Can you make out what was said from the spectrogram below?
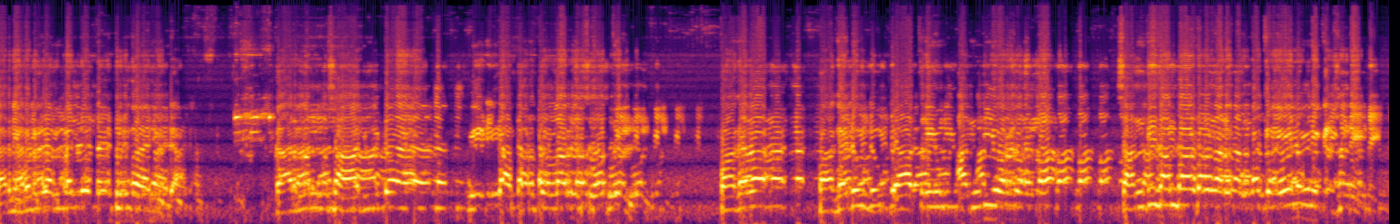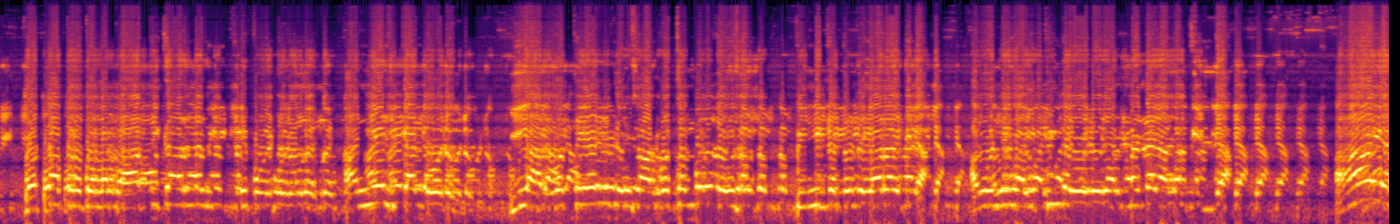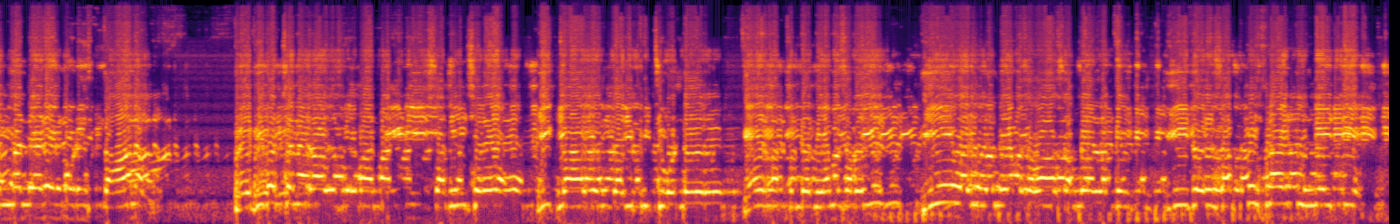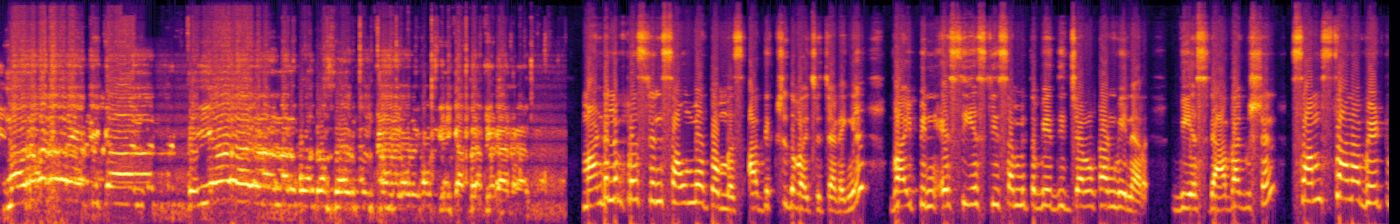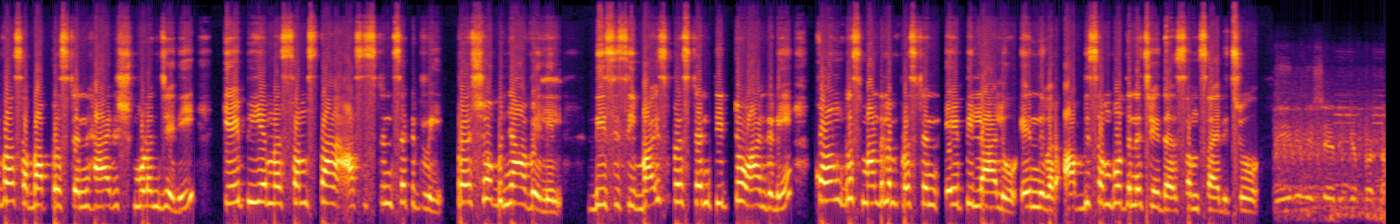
കാരണം ഇവിടെ ഒരു എം എൽ എ ഉണ്ടായിട്ടൊരു കാര്യമില്ല. കാരണം ഷാജിയുടെ വീടിന്റെ അപ്പുറത്തുള്ള റിസോർട്ടിൽ പകല പകലും രാത്രിയും അന്തി ഉറങ്ങുന്ന സന്ധി സംഭാഷണം നടക്കുന്ന കെ എൻ തൊട്ടപ്പുറത്തുള്ള പാർട്ടിക്കാരന്റെ വീട്ടിൽ പോയിട്ടുള്ളത് അന്വേഷിക്കാൻ പോലും ഈ അറുപത്തിയേഴ് ദിവസം അറുപത്തൊമ്പത് ദിവസം പിന്നിട്ടിട്ട് തയ്യാറായിട്ടില്ല. അതുകൊണ്ട് വൈപ്പിന്റെ ഒരു എം എൽ എ ഞങ്ങൾക്കില്ല ആ എം എൽ എയുടെ കൂടി സ്ഥാനം പ്രതിപക്ഷ ശ്രീമാൻ വി ഡി ധരിപ്പിച്ചുകൊണ്ട് കേരളത്തിന്റെ നിയമസഭയിൽ ഈ വരുന്ന നിയമസഭാ സമ്മേളനത്തിൽ ഇതൊരു സബ്മിഷനായിട്ട് ഉന്നയിച്ച് മറുപടി പറയിപ്പിക്കാൻ തയ്യാറാകണമെന്നാണ് കോൺഗ്രസ് നേതൃത്വത്തോട് എനിക്ക് അഭ്യർത്ഥിക്കാനുള്ളത്. മണ്ഡലം പ്രസിഡന്റ് സൗമ്യ തോമസ് അധ്യക്ഷത വഹിച്ച ചടങ്ങിൽ Vypin S C S T സംയുക്ത വേദി general convener V S Radhakrishnan സംസ്ഥാന വേട്ടുവ സഭാ president Harish Mulanjery K P M S സംസ്ഥാന assistant secretary Prashobh Njavelil D C C vice president Tito Antony Congress മണ്ഡലം president A P Lalu എന്നിവർ അഭിസംബോധന ചെയ്ത് സംസാരിച്ചു. നീതി നിഷേധിക്കപ്പെട്ട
